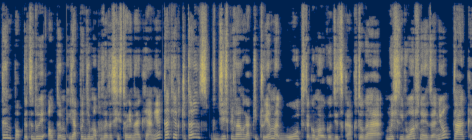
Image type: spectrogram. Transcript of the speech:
tempo decyduje o tym, jak będziemy opowiadać historię na ekranie. Tak jak czytając Gdzie śpiewają raki, czujemy głód tego małego dziecka, które myśli wyłącznie o jedzeniu, tak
